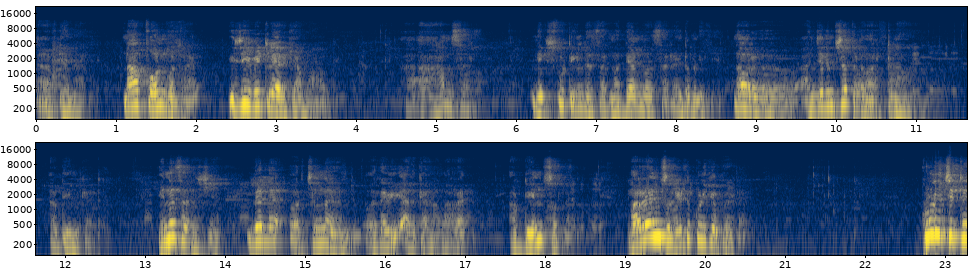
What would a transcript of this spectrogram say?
அப்படின்னா நான் ஃபோன் பண்ணுறேன் விஜய் வீட்டில் இருக்கியாம்மா? அப்படின்னு. ஆமாம் சார் இன்னைக்கு ஷூட்டிங் இல்லை சார் மத்தியானம் சார் ரெண்டு மணிக்கு. நான் ஒரு அஞ்சு நிமிஷத்தில் வரட்டுமா? அப்படின்னு கேட்டேன். என்ன சார் விஷயம்? இல்லை இல்லை ஒரு சின்ன உதவி அதுக்காக நான் வர்றேன். அப்படின்னு சொன்னேன். வர்றேன்னு சொல்லிட்டு குளிக்க போயிட்டேன். குளிச்சுட்டு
